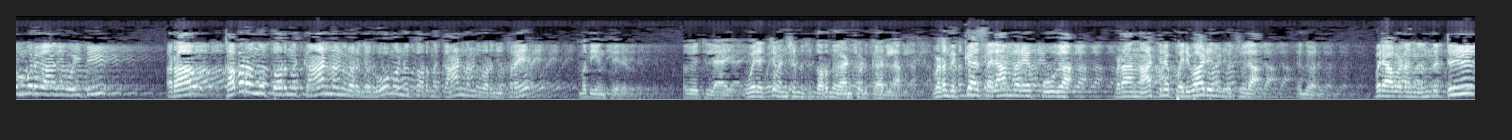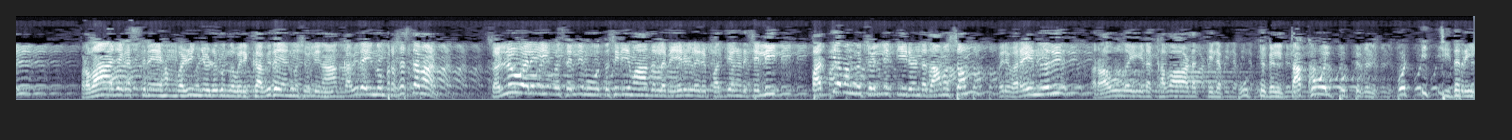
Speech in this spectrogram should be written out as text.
ഉമ്മറുകാതി പോയിട്ട് റാവ് കബറൊന്ന് തുറന്ന് കാണണമെന്ന് പറഞ്ഞു റൂമൊന്ന് തുറന്ന് കാണണമെന്ന് പറഞ്ഞു. ഇത്രേ മതിയൻ തരുള്ളൂ അത് വെച്ചില്ലായി ഒരൊറ്റ മനുഷ്യൻ വെച്ച് തുറന്ന് കാണിച്ചു കൊടുക്കാറില്ല. ഇവിടെ നിൽക്കുക സലാം വരെ പോവുക. ഇവിടെ ആ നാട്ടിലെ പരിപാടി ഒന്നും വെച്ചില്ല എന്ന് പറഞ്ഞു. ഇവരവിടെ നിന്നിട്ട് പ്രവാചക സ്നേഹം വഴിഞ്ഞൊഴുകുന്ന ഒരു കവിത എന്ന് ചൊല്ലി. ആ കവിത ഇന്നും പ്രശസ്തമാണ്. സല്ലു അലൈഹി വസല്ലിമു തസ്ലീമ എന്നുള്ള പേരുള്ള ഒരു പദ്യം അങ്ങോട്ട് ചൊല്ലി. പദ്യം അങ്ങ് ചൊല്ലിത്തീരേണ്ട താമസം അവർ പറയുന്നത് റൗലയുടെ കവാടത്തിലെ പൂട്ടുകൾ തക്കോൽ പൂട്ടുകൾ പൊട്ടിച്ചിതറി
